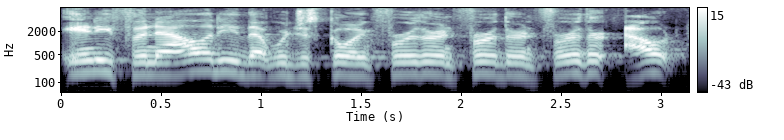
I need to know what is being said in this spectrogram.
any finality, that we're just going further and further and further out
